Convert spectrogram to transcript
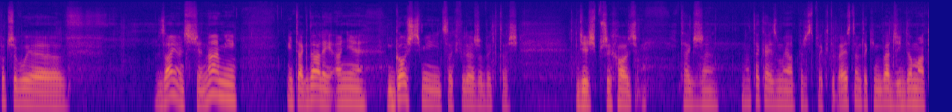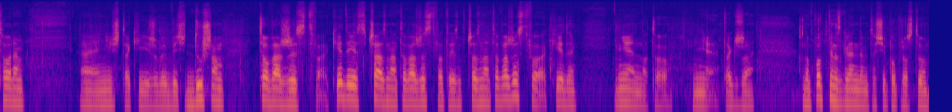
potrzebuję zająć się nami i tak dalej, a nie gośćmi co chwilę, żeby ktoś gdzieś przychodził. Także no taka jest moja perspektywa. Jestem takim bardziej domatorem e, niż taki, żeby być duszą towarzystwa. Kiedy jest czas na towarzystwo, to jest czas na towarzystwo, a kiedy nie, no to nie. Także no pod tym względem to się po prostu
